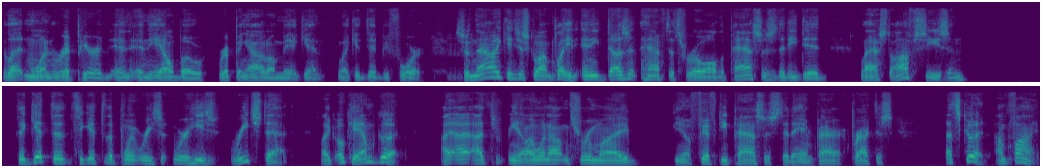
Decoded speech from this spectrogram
letting one rip here and, and the elbow ripping out on me again like it did before. Mm-hmm. So now he can just go out and play, and he doesn't have to throw all the passes that he did last off season to get to to get to the point where he's where he's reached that. Like okay, I'm good. I I, I th- you know I went out and threw my you know 50 passes today in par- practice. That's good. I'm fine.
